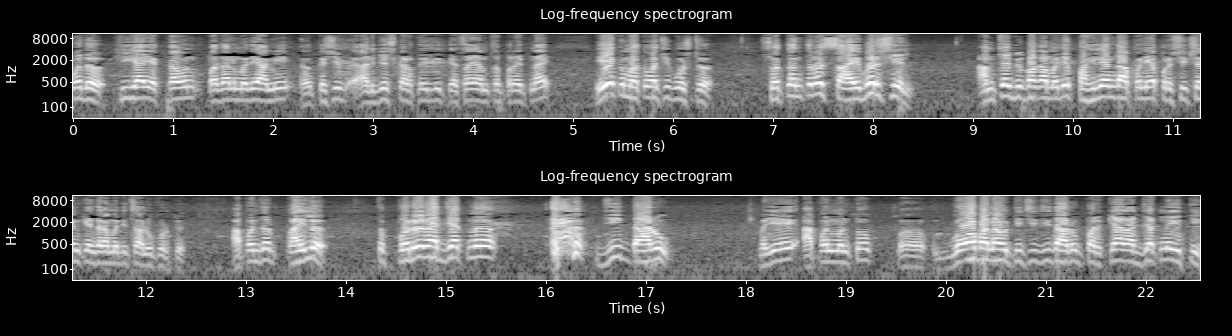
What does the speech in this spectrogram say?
पदं ही ह्या एक्कावन्न पदांमध्ये आम्ही कशी ऍडजस्ट करता येईल त्याचाही आमचा प्रयत्न आहे. एक महत्वाची गोष्ट स्वतंत्र सायबर सेल आमच्या विभागामध्ये पहिल्यांदा आपण या प्रशिक्षण केंद्रामध्ये चालू करतोय. आपण जर पाहिलं तर परराज्यातनं जी दारू म्हणजे आपण म्हणतो गोवा बनावटीची जी दारू परक्या राज्यातनं येते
